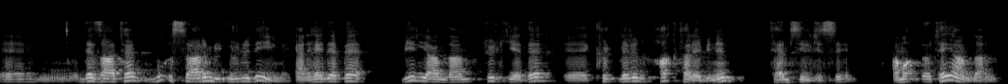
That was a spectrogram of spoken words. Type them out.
e, de zaten bu ısrarın bir ürünü değil mi? Yani HDP bir yandan Türkiye'de e, Kürtlerin hak talebinin temsilcisi ama öte yandan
